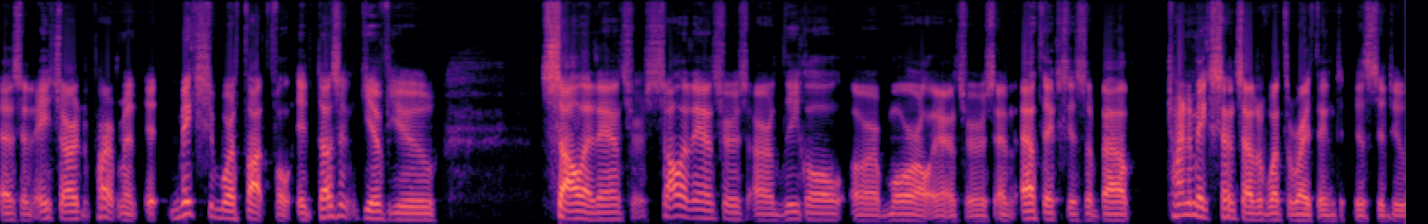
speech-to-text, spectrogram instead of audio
as an HR department. It makes you more thoughtful. It doesn't give you solid answers. Solid answers are legal or moral answers, and ethics is about trying to make sense out of what the right thing is to do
